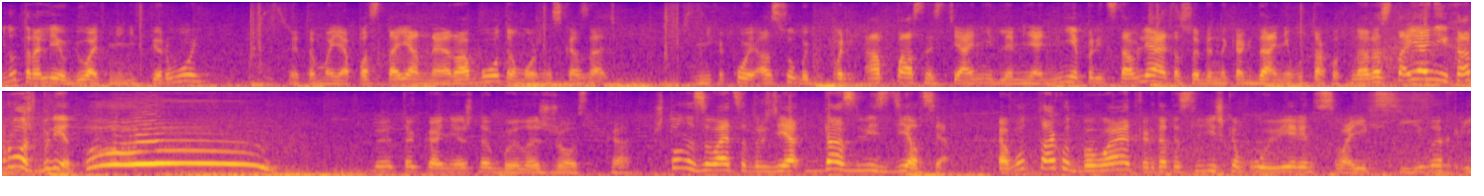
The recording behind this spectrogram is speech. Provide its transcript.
Ну, троллей убивать мне не впервой. Это моя постоянная работа, можно сказать. Никакой особой опасности они для меня не представляют, особенно когда они вот так вот на расстоянии. Хорош, блин! Это, конечно, было жестко. Что называется, друзья, дозвезделся. А вот так вот бывает, когда ты слишком уверен в своих силах и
